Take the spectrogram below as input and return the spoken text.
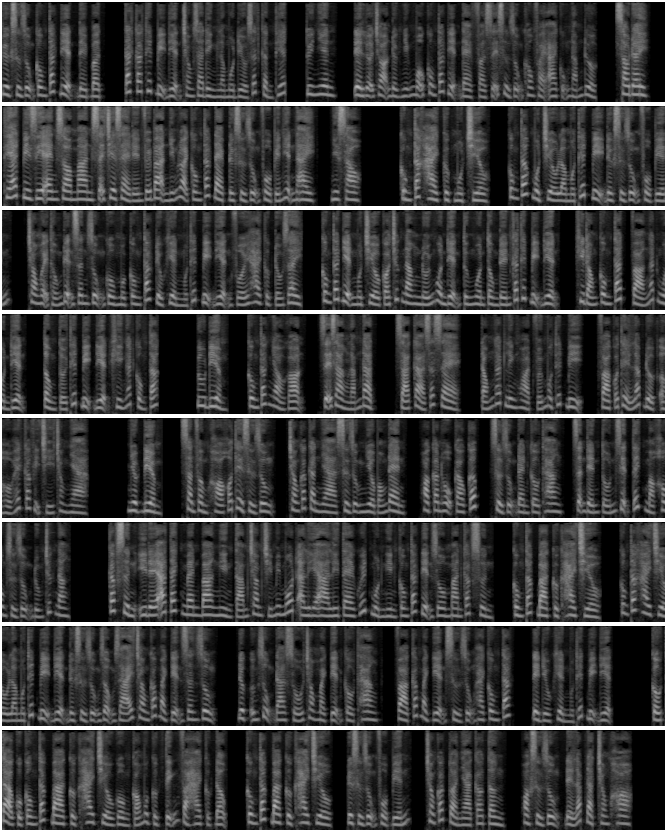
việc sử dụng công tắc điện để bật, tắt các thiết bị điện trong gia đình là một điều rất cần thiết. Tuy nhiên, để lựa chọn được những mẫu công tắc điện đẹp và dễ sử dụng không phải ai cũng nắm được. Sau đây, thì SPGN Zoman sẽ chia sẻ đến với bạn những loại công tắc đẹp được sử dụng phổ biến hiện nay như sau. Công tắc hai cực một chiều. Công tắc một chiều là một thiết bị được sử dụng phổ biến trong hệ thống điện dân dụng gồm một công tắc điều khiển một thiết bị điện với hai cực đấu dây. Công tắc điện một chiều có chức năng nối nguồn điện từ nguồn tổng đến các thiết bị điện khi đóng công tắc và ngắt nguồn điện tổng tới thiết bị điện khi ngắt công tắc. Ưu điểm, công tắc nhỏ gọn, dễ dàng lắm đặt, giá cả rất rẻ, đóng ngắt linh hoạt với một thiết bị và có thể lắp được ở hầu hết các vị trí trong nhà. Nhược điểm, sản phẩm khó có thể sử dụng trong các căn nhà sử dụng nhiều bóng đèn hoặc căn hộ cao cấp sử dụng đèn cầu thang dẫn đến tốn diện tích mà không sử dụng đúng chức năng. Capson ID Attachment 3891 Alia Lite with 1000 công tắc điện Roman Capson, công tắc ba cực hai chiều. Công tắc hai chiều là một thiết bị điện được sử dụng rộng rãi trong các mạch điện dân dụng, được ứng dụng đa số trong mạch điện cầu thang và các mạch điện sử dụng hai công tắc để điều khiển một thiết bị điện. Cấu tạo của công tắc ba cực hai chiều gồm có một cực tĩnh và hai cực động. Công tắc ba cực hai chiều được sử dụng phổ biến trong các tòa nhà cao tầng hoặc sử dụng để lắp đặt trong kho.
